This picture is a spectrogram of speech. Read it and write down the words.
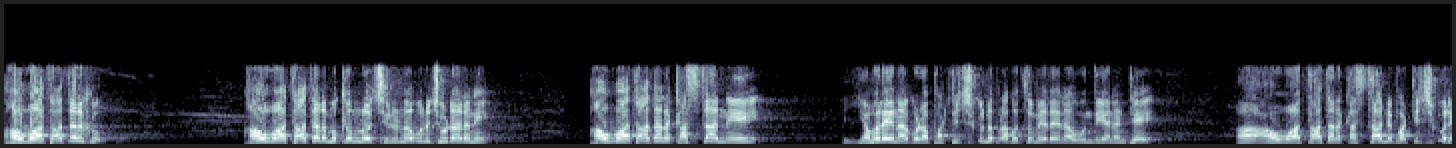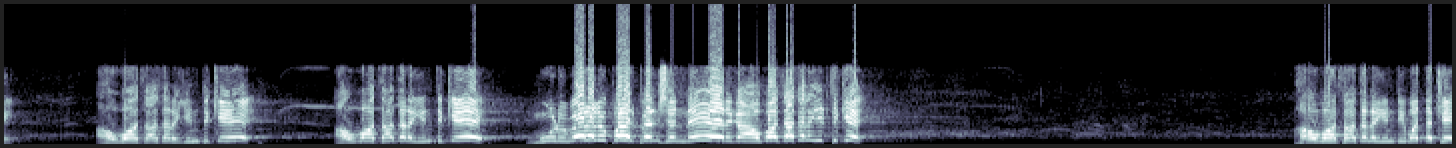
హవ్వా తాతలకు హవ్వా తాతల ముఖంలో చిరునవ్వును చూడాలని హవ్వా తాతల కష్టాన్ని ఎవరైనా కూడా పట్టించుకున్న ప్రభుత్వం ఏదైనా ఉంది అని అంటే ఆ అవ్వ తాతల కష్టాన్ని పట్టించుకొని అవ్వ తాతల ఇంటికే అవ్వ తాతల ఇంటికే మూడు వేల రూపాయల పెన్షన్ నేరుగా అవ్వ తాతల ఇంటికే. అవ్వ తాతల ఇంటి వద్దకే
